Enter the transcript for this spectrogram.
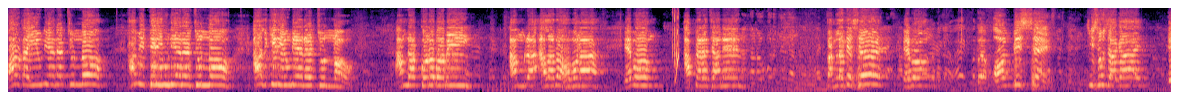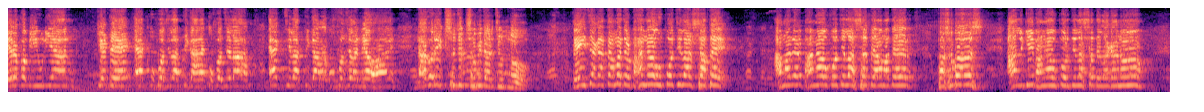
বারোটা ইউনিয়নের জন্য, হামিদদের ইউনিয়নের জন্য, আলগির ইউনিয়নের জন্য। আমরা কোনোভাবেই আমরা আলাদা হব না এবং আপনারা জানেন, বাংলাদেশে এবং অল বিশ্বে কিছু জায়গায় এরকম ইউনিয়ন কেটে এক উপজেলা থেকে আর এক উপজেলা, এক জেলার থেকে আর এক উপজেলা নেওয়া হয় নাগরিক সুযোগ সুবিধার জন্য। এই জায়গাতে আমাদের ভাঙা উপজেলার সাথে আমাদের ভাঙা উপজেলার সাথে আমাদের বসবাস। আলগি ভাঙা উপজেলার সাথে লাগানো।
